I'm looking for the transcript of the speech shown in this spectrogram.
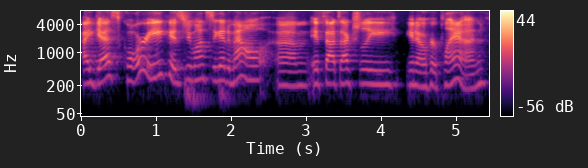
I guess Cory, because she wants to get him out. Um, if that's actually, you know, her plan.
